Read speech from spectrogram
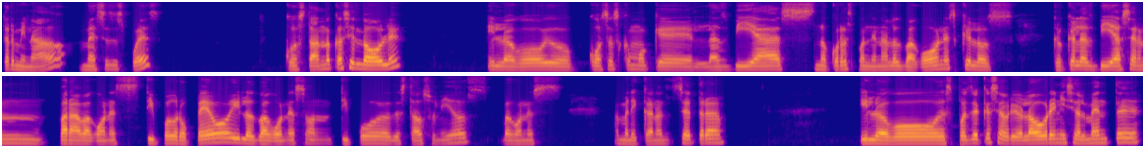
terminado, meses después, costando casi el doble. Y luego cosas como que las vías no correspondían a los vagones, que los, creo que las vías eran para vagones tipo europeo y los vagones son tipo de Estados Unidos, vagones americanos, etcétera. Y luego, después de que se abrió la obra inicialmente,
